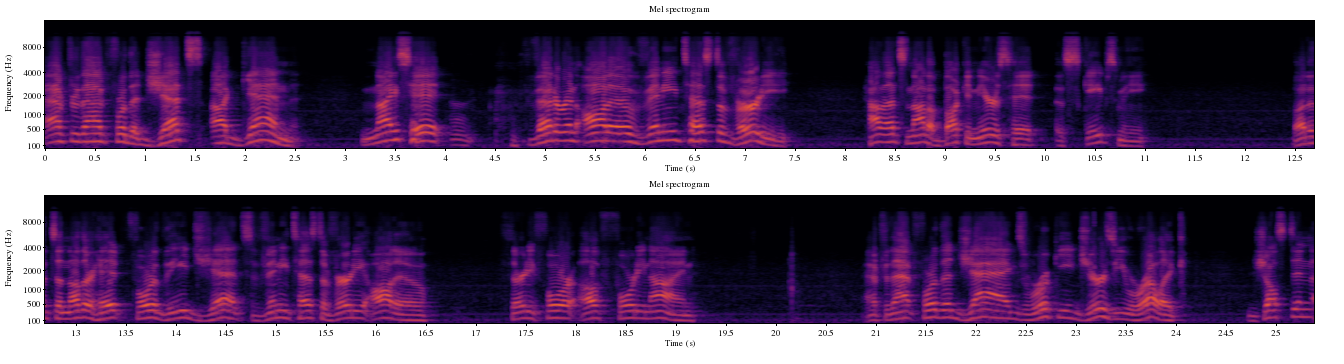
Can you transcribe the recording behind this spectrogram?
After that, for the Jets again. Nice hit. Veteran auto, Vinny Testaverde. How that's not a Buccaneers hit escapes me. But it's another hit for the Jets. Vinny Testaverde auto. 34 of 49. After that, for the Jags, rookie jersey relic, Justin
